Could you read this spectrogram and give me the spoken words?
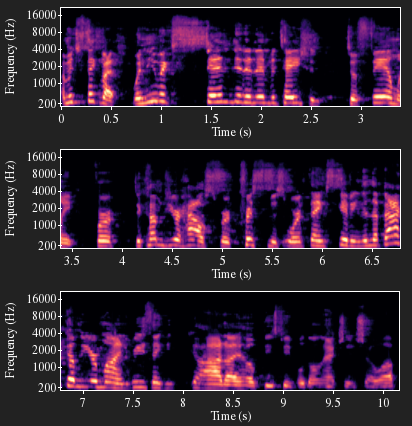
I mean, just think about it. When you extended an invitation to family for to come to your house for Christmas or Thanksgiving, in the back of your mind, were you thinking, God, I hope these people don't actually show up?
